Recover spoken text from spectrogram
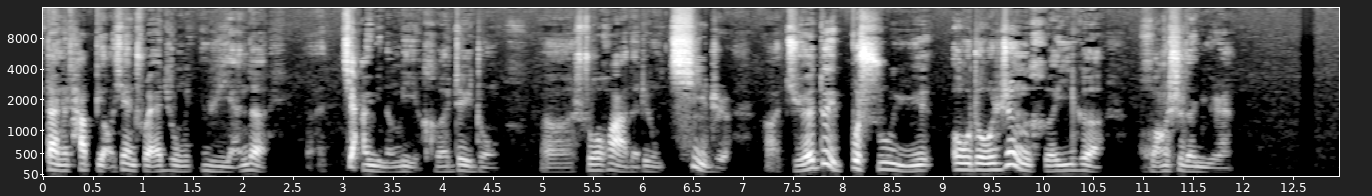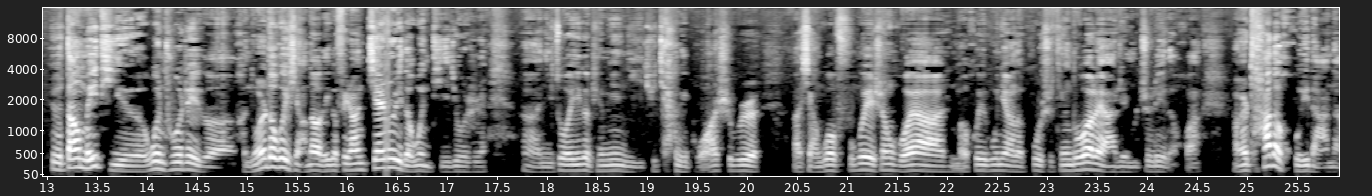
但是他表现出来这种语言的驾驭能力和这种呃说话的这种气质啊，绝对不输于欧洲任何一个皇室的女人。这个当媒体问出这个很多人都会想到的一个非常尖锐的问题，就是啊，你作为一个平民，你去嫁给国王，是不是啊想过富贵生活呀？什么灰姑娘的故事听多了呀？这么之类的话，而他的回答呢？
